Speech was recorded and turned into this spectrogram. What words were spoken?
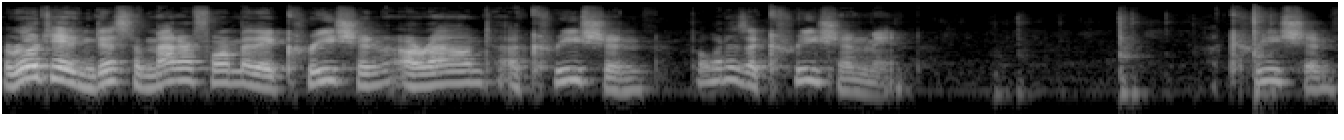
A rotating disk of matter formed by the accretion around accretion. But what does accretion mean? Accretion.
